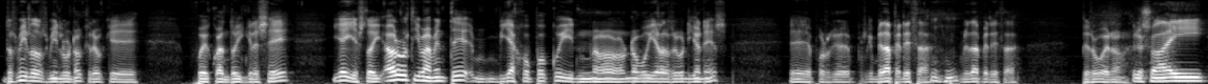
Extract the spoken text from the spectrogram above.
2000 o 2001 creo que fue cuando ingresé y ahí estoy. Ahora últimamente viajo poco y no, no voy a las reuniones eh, porque, porque me da pereza, me da pereza. Pero bueno. Pero eso hay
